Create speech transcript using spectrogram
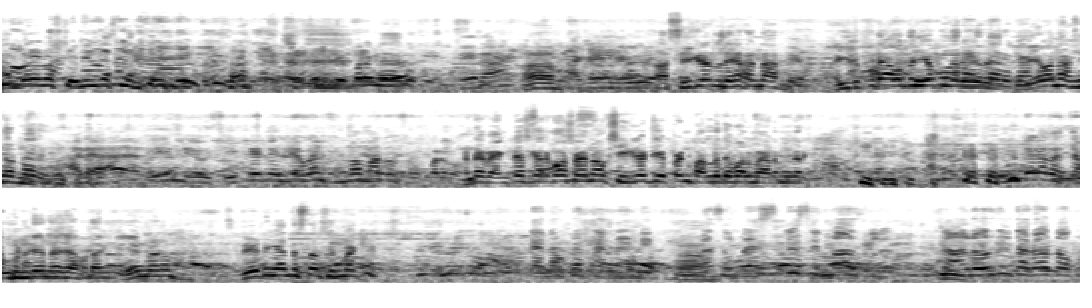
అందరూ స్టెమింగ్ చేస్తున్నారు ఆ సీక్రెట్ లేవన్నా. ఇది ఇప్పుడే అవుతుంది చెప్తున్నారు లేవని అదే అదేం గా అంటే వెంకటేష్ గారి కోసమైనా ఒక సీక్రెట్ చెప్పండి పర్లేదు ఇవ్వాలి మేడం గారికి. ఉంటే కదా చెప్పండి. ఉండేనా చెప్పడానికి. ఏం మేడం? రేటింగ్ ఎంత ఇస్తారు సినిమాకి? టెన్ అవుట్ ఆఫ్ టెన్ అండి. అసలు బెస్ట్ సినిమా అసలు. చాలా రోజుల తర్వాత ఒక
